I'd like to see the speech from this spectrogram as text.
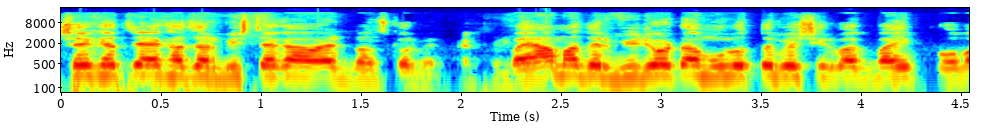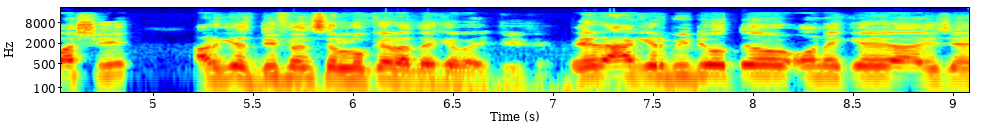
সেক্ষেত্রে এক হাজার বিশ টাকা অ্যাডভান্স করবেন। ভাই আমাদের ভিডিওটা মূলত বেশিরভাগ ভাই প্রবাসী আর গেস ডিফেন্সের লোকেরা দেখে ভাই। এর আগের ভিডিওতেও অনেকে এই যে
